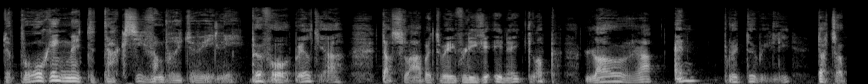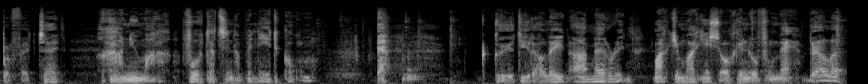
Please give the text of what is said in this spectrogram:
De poging met de taxi van Brute Willy. Bijvoorbeeld, ja. Dan slaan we twee vliegen in één klap. Laura en Brute Willy. Dat zou perfect zijn. Ga nu maar, voordat ze naar beneden komen. Ja. Kun je het hier alleen aan, Marilyn? Maak je maar geen zorgen over mij. Bellen,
